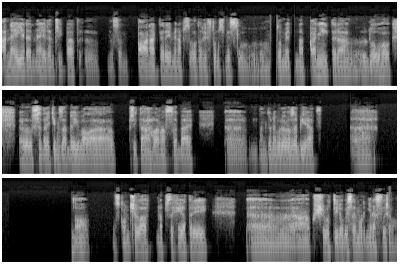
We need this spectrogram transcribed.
a ne jeden, ne jeden případ. Eh, měl jsem pána, který mi napsal tady v tom smyslu, tom je na paní, která dlouho eh, se tady tím zabývala, přitáhla na sebe, ani to nebudu rozebírat. No, skončila na psychiatrii a už od té doby jsem od ní neslyšel.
